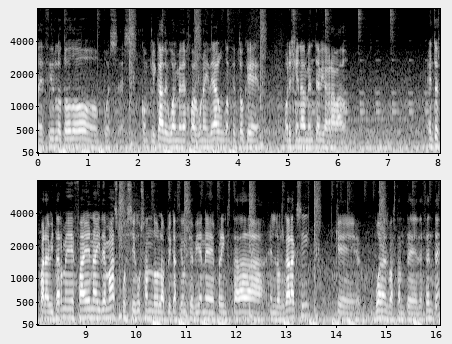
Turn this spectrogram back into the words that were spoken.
decirlo todo, pues es complicado. Igual me dejo alguna idea, algún concepto que originalmente había grabado. Entonces, para evitarme faena y demás, pues sigo usando la aplicación que viene preinstalada en los Galaxy, que, bueno, es bastante decente.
